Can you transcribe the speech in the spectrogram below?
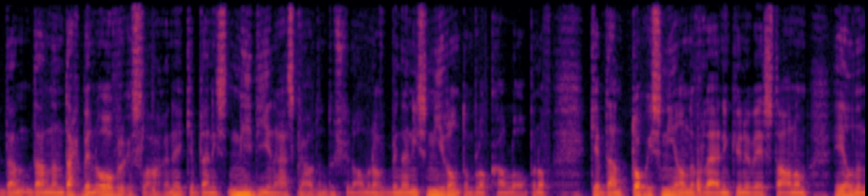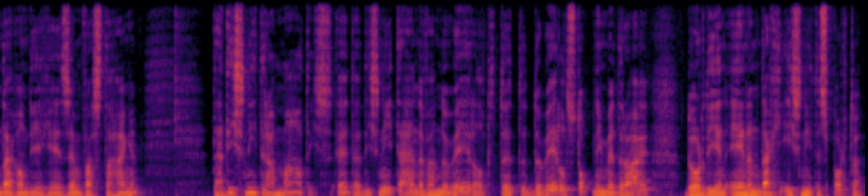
dan, dan een dag ben overgeslagen. Hè. Ik heb dan eens niet die een ijskoude douche genomen, of ik ben dan eens niet rond een blok gaan lopen, of ik heb dan toch eens niet aan de verleiding kunnen weerstaan om heel de dag aan die gsm vast te hangen. Dat is niet dramatisch. Hè. Dat is niet het einde van de wereld. De, de, wereld stopt niet met draaien door die in één dag is niet te sporten.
